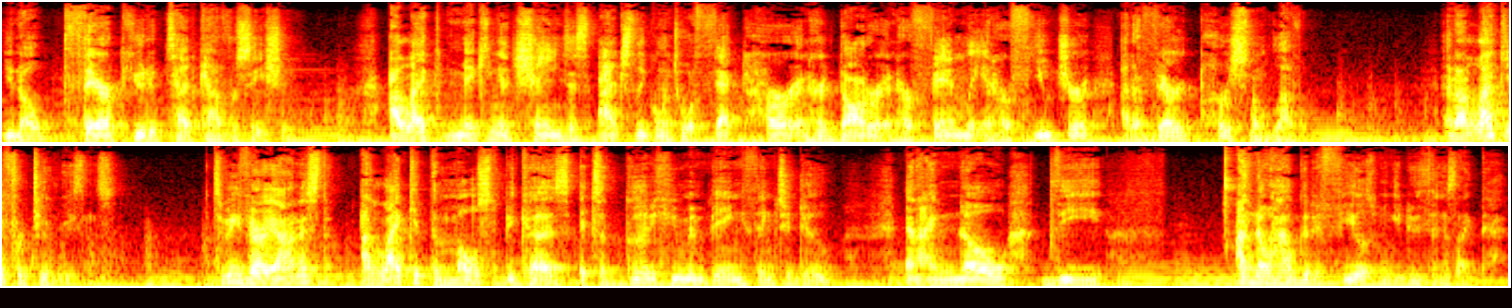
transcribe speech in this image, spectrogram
you know, therapeutic type conversation. I like making a change that's actually going to affect her and her daughter and her family and her future at a very personal level. And I like it for two reasons. To be very honest, I like it the most because it's a good human being thing to do. And I know the I know how good it feels when you do things like that.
